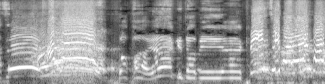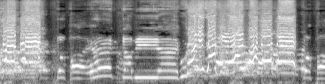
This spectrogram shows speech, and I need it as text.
আছে এক দাবি এক প্রিন্সিপালের পদত্যাগ! দফা এক দাবি এক খুনি জাকিরের পদত্যাগ! দফা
